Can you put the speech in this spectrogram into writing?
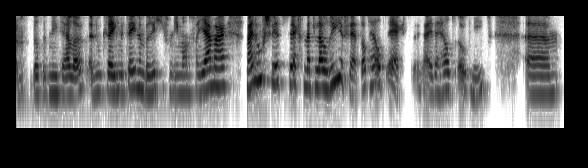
Um, dat het niet helpt. En toen kreeg ik meteen een berichtje van iemand van... Ja, maar mijn hoefzwit zegt met lauriervet. Dat helpt echt. Nee, dat helpt ook niet. Um,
